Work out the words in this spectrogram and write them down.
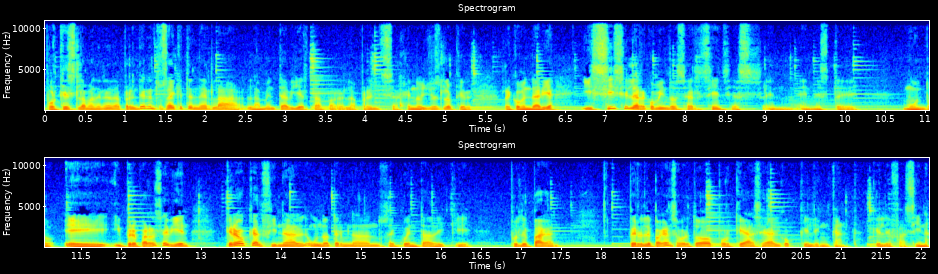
porque es la manera de aprender. Entonces hay que tener la, la mente abierta para el aprendizaje, ¿no? Yo es lo que recomendaría. Y sí, sí le recomiendo hacer ciencias en, este mundo eh, y prepararse bien. Creo que al final uno termina dándose cuenta de que pues le pagan, pero le pagan sobre todo porque hace algo que le encanta, que le fascina.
